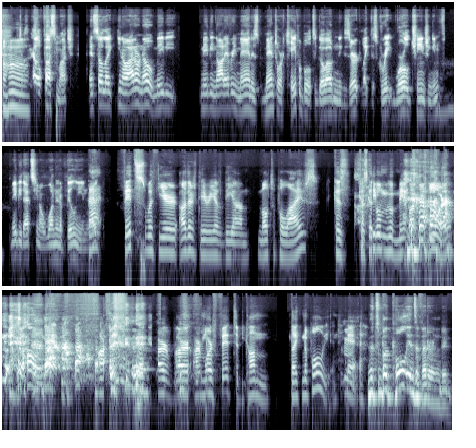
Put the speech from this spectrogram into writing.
Uh-huh. doesn't help us much. And so, like, you know, I don't know, maybe maybe not every man is meant or capable to go out and exert like this great world changing influence. Maybe that's, you know, one in a billion, right? That fits with your other theory of the um multiple lives, because because people who may love you more oh man. are, are are more fit to become like Napoleon. Mhm. Yeah. But Napoleon's a veteran, dude.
